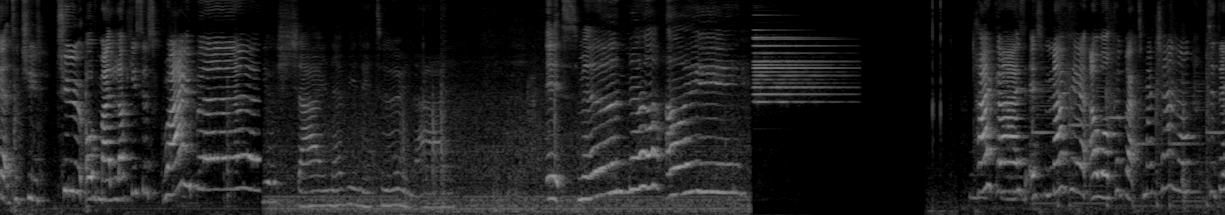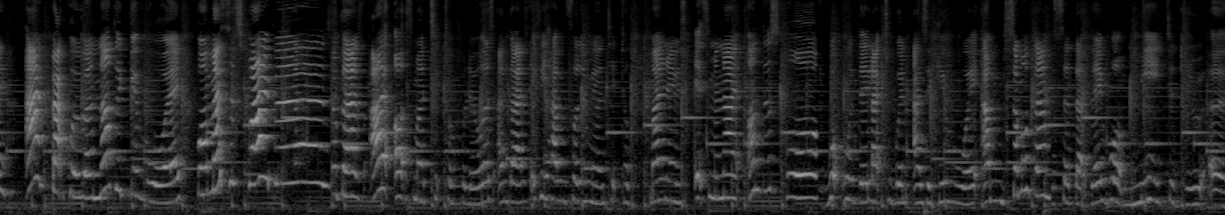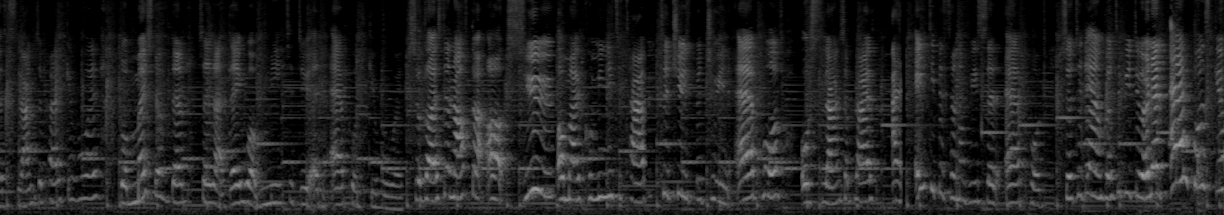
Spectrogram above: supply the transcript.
get to choose two of my lucky subscribers. You shine every little light. It's midnight. Hi guys, it's Mona here and welcome back to my channel. Today I'm back with another giveaway you haven't followed me on TikTok, my name is It's Minai underscore. What would they like to win as a giveaway? Um, some of them said that they want me to do a slime surprise giveaway, but most of them said that they want me to do an airpod giveaway. So guys, then after I asked you on my community tab to choose between airpods or slime supplies and 80% of you said airpod. So today I'm going to be doing an airpod giveaway.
